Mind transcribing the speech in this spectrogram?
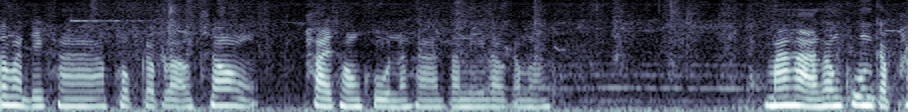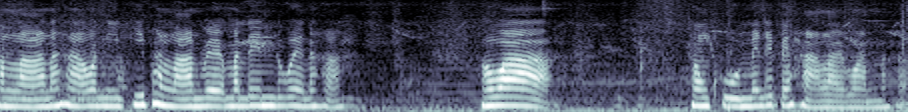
สวัสดีค่ะ พบกับเราช่องพายทองคูณนะคะ ตอนนี้เรากำลัง มาหาทองคูณกับพันล้านนะคะ วันนี้พี่พันล้านแวะมาเล่นด้วยนะคะ เพราะว่าทองคูณไม่ได้ไปหาหลายวันนะคะ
